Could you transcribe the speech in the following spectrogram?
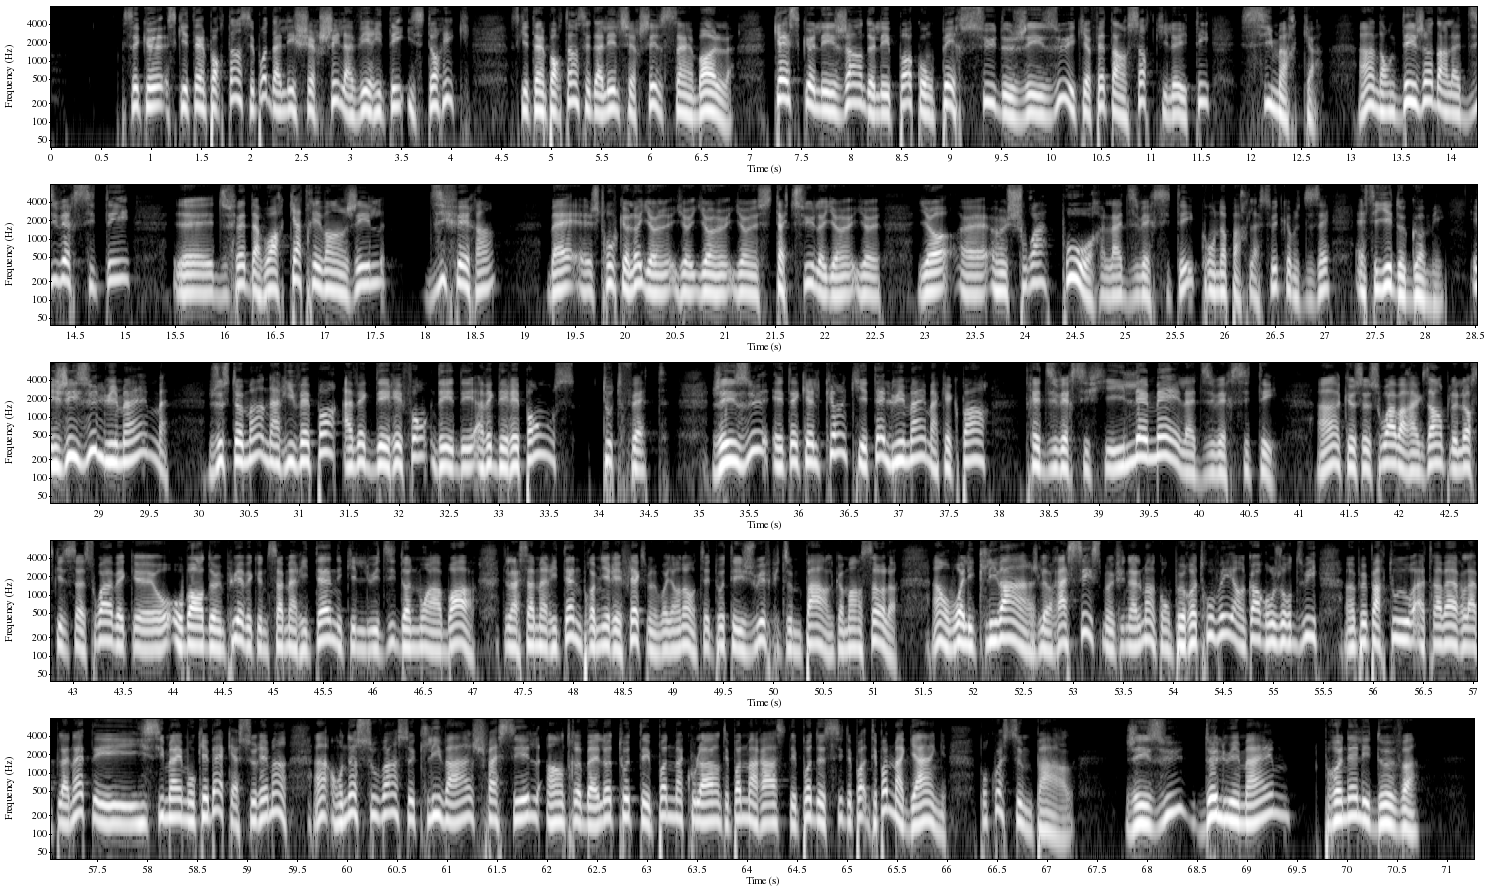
c'est que ce qui est important, c'est pas d'aller chercher la vérité historique. Ce qui est important, c'est d'aller chercher le symbole. Qu'est-ce que les gens de l'époque ont perçu de Jésus et qui a fait en sorte qu'il a été si marquant? Hein? Donc déjà dans la diversité euh, du fait d'avoir quatre évangiles différents, ben, je trouve que là, il y a un, statut, il y a, un- il y a- il y a, euh, un choix pour la diversité qu'on a par la suite, comme je disais, essayé de gommer. Et Jésus lui-même, justement, n'arrivait pas avec des, avec des réponses toutes faites. Jésus était quelqu'un qui était lui-même, à quelque part, très diversifié. Il aimait la diversité. Hein, que ce soit, par exemple, lorsqu'il s'assoit avec, euh, au, bord d'un puits avec une Samaritaine et qu'il lui dit Donne-moi à boire. La Samaritaine, premier réflexe, mais voyons non, toi t'es juif puis tu me parles, comment ça, là? Hein, On voit les clivages, le racisme, finalement, qu'on peut retrouver encore aujourd'hui un peu partout à travers la planète et ici même au Québec, assurément. Hein, on a souvent ce clivage facile entre Ben là, toi, t'es pas de ma couleur, t'es pas de ma race, t'es pas de ci, t'es pas, pas de ma gang. Pourquoi est-ce que tu me parles? Jésus, de lui-même, prenait les devants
